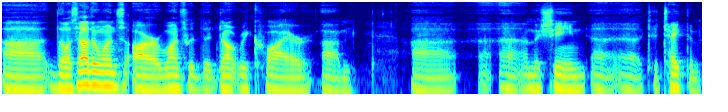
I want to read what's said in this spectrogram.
uh those other ones are ones that don't require um, uh, a machine uh, to take them.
